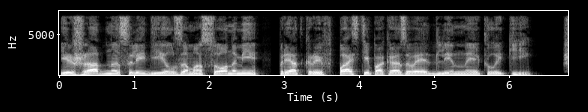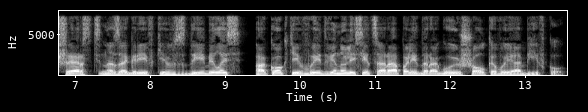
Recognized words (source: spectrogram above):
и жадно следил за масонами, приоткрыв пасть и показывая длинные клыки. Шерсть на загривке вздыбилась, а когти выдвинулись и царапали дорогую шелковую обивку.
